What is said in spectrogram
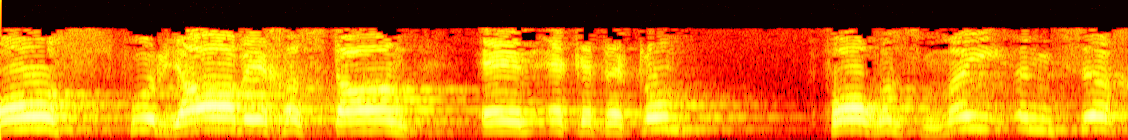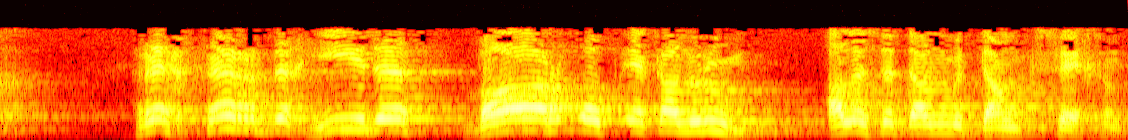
ons voor Jawe gestaan en ek het 'n klomp volgens my insig regverdighede waarop ek kan roem. Alles dit dan met danksegging.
